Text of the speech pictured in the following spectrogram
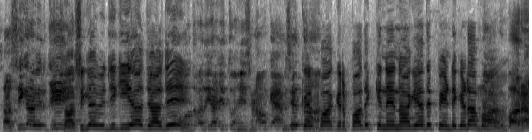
ਸਤਿ ਸ਼੍ਰੀ ਅਕਾਲ ਵੀਰ ਜੀ। ਸਤਿ ਸ਼੍ਰੀ ਅਕਾਲ ਵੀਰ ਜੀ ਕੀ ਹਾਲ ਚਾਲ ਜੇ? ਬਹੁਤ ਵਧੀਆ ਜੀ ਤੁਸੀਂ ਸੁਣਾਓ ਕੈਮ ਸੇ ਕਿਰਪਾ ਕਿਰਪਾ ਤੇ ਕਿੰਨੇ ਨਾ ਗਿਆ ਤੇ ਪਿੰਡ ਕਿਹੜਾ ਆਪਣਾ? 12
